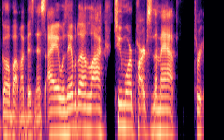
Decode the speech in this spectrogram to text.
go about my business. I was able to unlock two more parts of the map, three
